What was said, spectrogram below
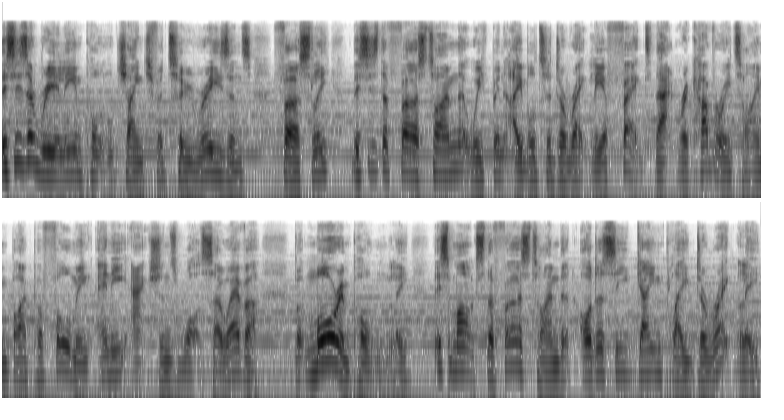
This is a really important change for two reasons. Firstly this is the first time that we've been able to directly affect that recovery time by performing any actions whatsoever but more importantly this marks the first time that Odyssey gameplay directly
